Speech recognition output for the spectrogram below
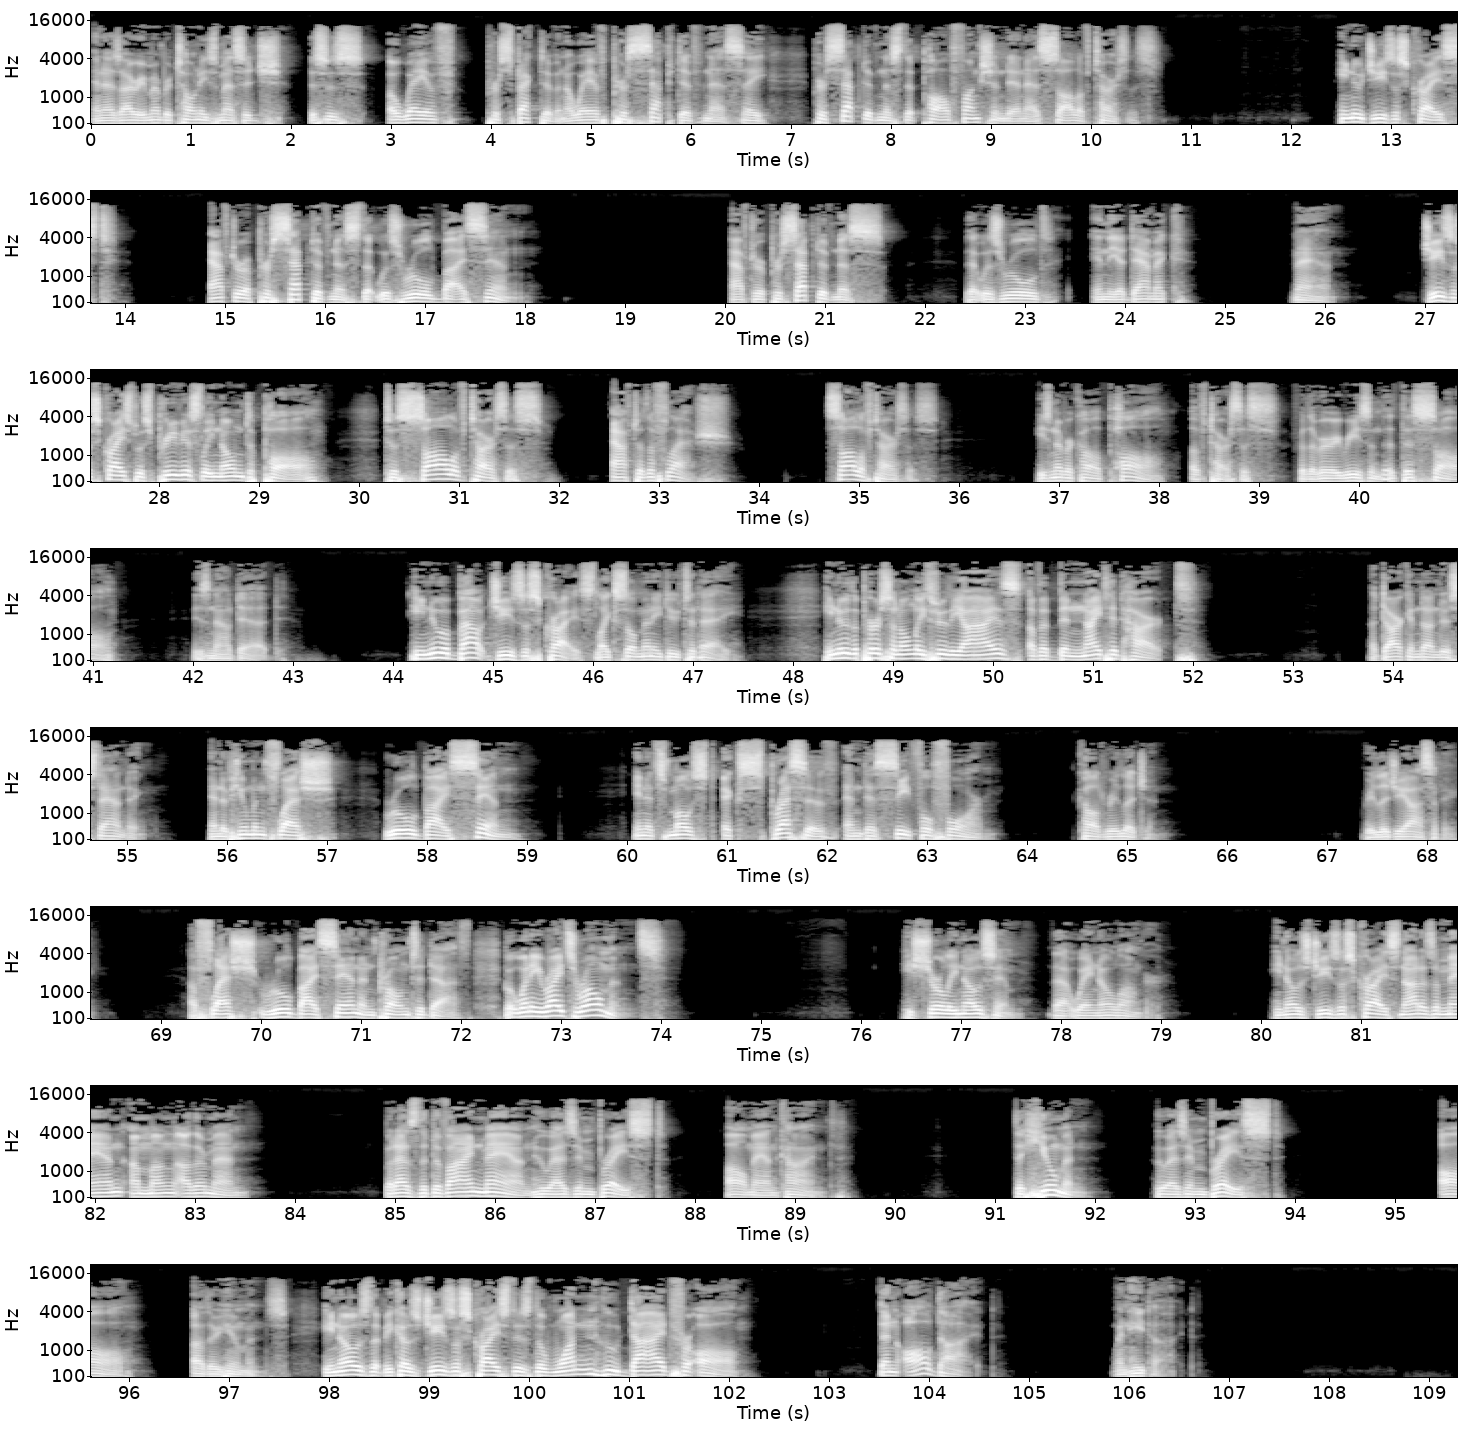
And as I remember Tony's message, this is a way of perspective and a way of perceptiveness, a perceptiveness that Paul functioned in as Saul of Tarsus. He knew Jesus Christ after a perceptiveness that was ruled by sin after a perceptiveness that was ruled in the Adamic man. Jesus Christ was previously known to Paul, to Saul of Tarsus, after the flesh. Saul of Tarsus. He's never called Paul of Tarsus for the very reason that this Saul is now dead. He knew about Jesus Christ like so many do today. He knew the person only through the eyes of a benighted heart, a darkened understanding, and of human flesh ruled by sin in its most expressive and deceitful form called religion, religiosity. A flesh ruled by sin and prone to death. But when he writes Romans, he surely knows him that way no longer. He knows Jesus Christ not as a man among other men, but as the divine man who has embraced all mankind. The human who has embraced all other humans. He knows that because Jesus Christ is the one who died for all, then all died when he died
